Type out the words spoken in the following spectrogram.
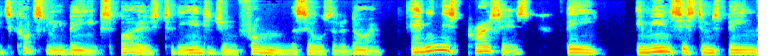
It's constantly being exposed to the antigen from the cells that are dying. And in this process, the immune system's being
